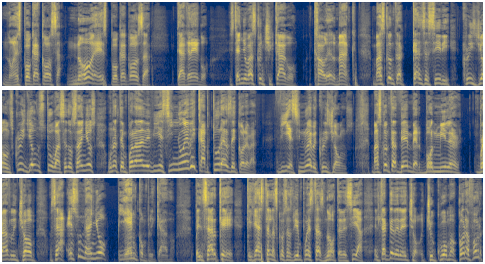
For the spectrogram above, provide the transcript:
No es poca cosa, no es poca cosa. Te agrego, este año vas con Chicago, Khalil Mack. Vas contra Kansas City, Chris Jones. Chris Jones tuvo hace dos años una temporada de 19 capturas de coreback. 19 Chris Jones. Vas contra Denver, Von Miller, Bradley Chubb. O sea, es un año bien complicado. Pensar que, que ya están las cosas bien puestas, no, te decía, el tackle derecho, Chukwuoma Corafor,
